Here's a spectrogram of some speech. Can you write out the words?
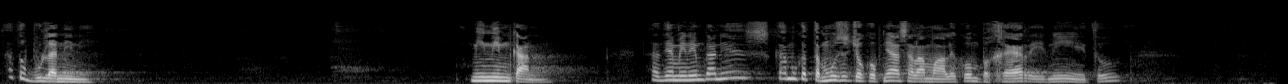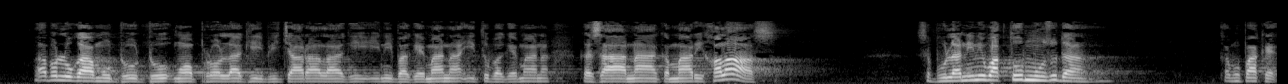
Satu bulan ini. Minimkan. Artinya minimkan ya kamu ketemu secukupnya. Assalamualaikum, bekher, ini, itu. Gak perlu kamu duduk, ngobrol lagi, bicara lagi, ini bagaimana, itu bagaimana, ke sana, kemari, khalas. Sebulan ini waktumu sudah kamu pakai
